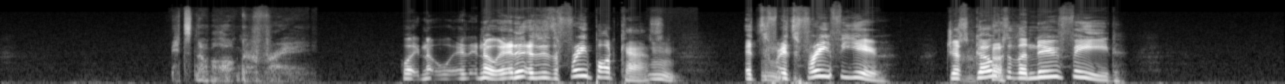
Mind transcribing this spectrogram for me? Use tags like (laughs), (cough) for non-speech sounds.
It's no longer free. Wait, no, it, no, it, it is a free podcast. Mm. It's it's free for you. Just go (laughs) to the new feed.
